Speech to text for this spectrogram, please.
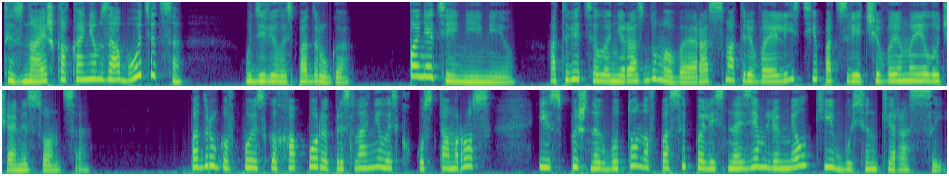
«Ты знаешь, как о нем заботиться?» — удивилась подруга. «Понятия не имею», — ответила, не раздумывая, рассматривая листья, подсвечиваемые лучами солнца. Подруга в поисках опоры прислонилась к кустам роз, и из пышных бутонов посыпались на землю мелкие бусинки росы.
